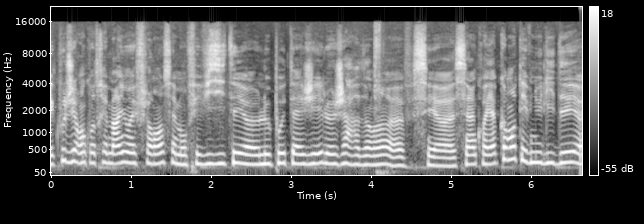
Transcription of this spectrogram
Écoute, j'ai rencontré Marion et Florence, elles m'ont fait visiter euh, le potager, le jardin, euh, c'est euh, c'est incroyable. Comment t'es venue l'idée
